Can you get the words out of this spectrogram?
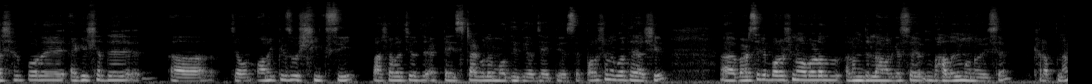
আসার পরে একই সাথে যেমন অনেক কিছু শিখছি, পাশাপাশি হচ্ছে একটা স্ট্রাগলের মধ্যে দিয়ে যাইতে হচ্ছে। পড়াশোনার কথায় আসি ভার্সিটি পড়াশোনা ওভারঅল আলহামদুলিল্লাহ আমার কাছে ভালোই মনে হয়েছে, খারাপ না।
